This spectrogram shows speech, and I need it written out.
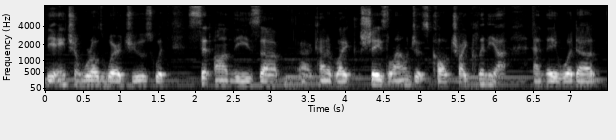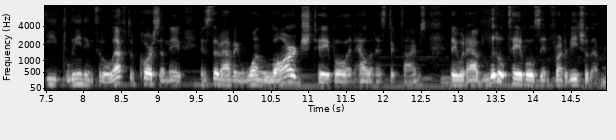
the ancient world where Jews would sit on these uh, uh, kind of like chaise lounges called triclinia, and they would uh, eat leaning to the left, of course. And they instead of having one large table in Hellenistic times, they would have little tables in front of each of them.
